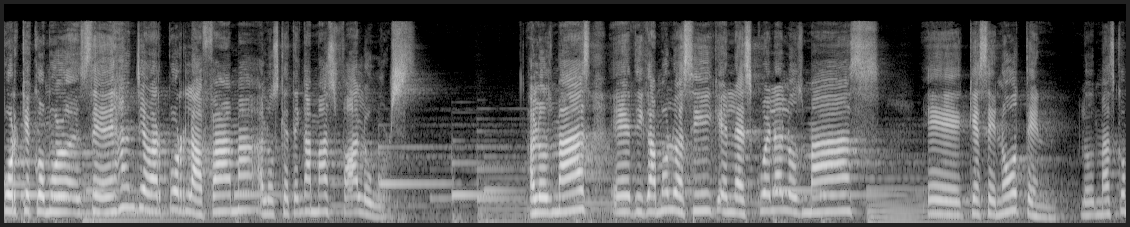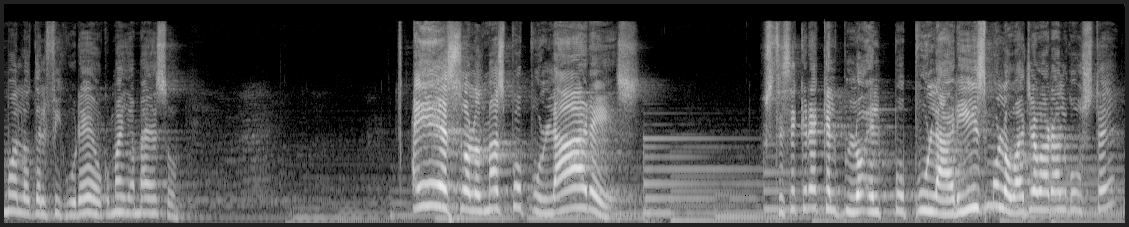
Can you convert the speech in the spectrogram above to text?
Porque como se dejan llevar por la fama a los que tengan más followers. A los más, eh, digámoslo así, en la escuela los más eh, que se noten, los más como los del figureo, ¿cómo se llama eso? Eso, los más populares. ¿Usted se cree que el, el, popularismo lo va a llevar algo a usted?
